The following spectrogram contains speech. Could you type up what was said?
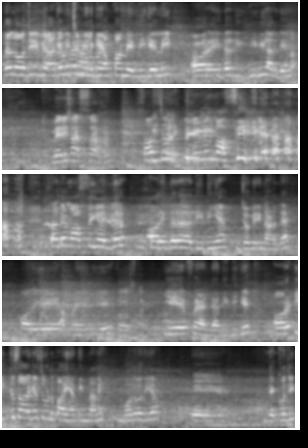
ਤੇ ਲੋ ਜੀ ਵਿਆਹ ਦੇ ਵਿੱਚ ਮਿਲ ਗਏ ਆਪਾਂ ਮੇਲੀ ਗੇਲੀ ਔਰ ਇੱਧਰ ਦੀਦੀ ਵੀ ਲੱਗਦੇ ਆ ਨਾ ਮੇਰੀ ਸੱਸ ਆ ਸੱਸ ਇਹ ਮੇਰੀ ਮਾਸੀ ਸਾਡੇ ਮਾਸੀ ਹੈ ਇੱਧਰ ਔਰ ਇੱਧਰ ਦੀਦੀ ਹੈ ਜੋ ਮੇਰੀ ਨਣਦ ਹੈ और ये अपने ये ਦੋਸਤ ये फ्रेंड है दीदी के और ਇੱਕ ਸਾਰ ਕੇ ਸੂਟ ਪਾਏ ਆ ਤਿੰਨਾਂ ਨੇ ਬਹੁਤ ਵਧੀਆ ਤੇ ਦੇਖੋ ਜੀ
